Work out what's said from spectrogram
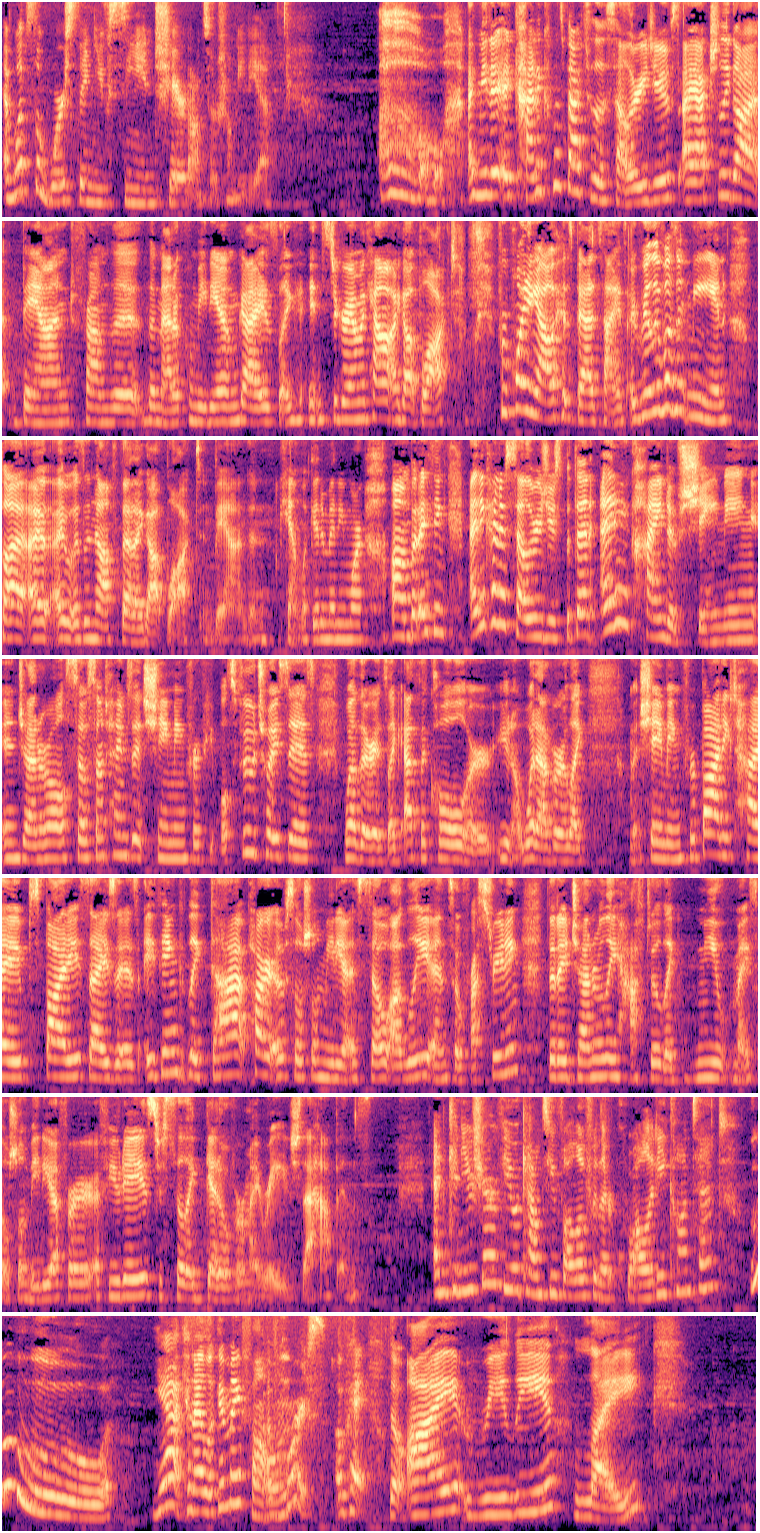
And what's the worst thing you've seen shared on social media? Oh, I mean, it, it kind of comes back to the celery juice. I actually got banned from the the medical medium guy's like Instagram account. I got blocked for pointing out his bad signs. I really wasn't mean, but I, I was enough that I got blocked and banned and can't look at him anymore. Um, but I think any kind of celery juice, but then any kind of shaming in general. So sometimes it's shaming for people's food choices, whether it's like ethical or you know whatever, like shaming for body types, body sizes. I think like that part of social media is so ugly and so frustrating that I generally have to like mute my social media for a few days just to like get over my rage that happens. And can you share a few accounts you follow for their quality content? Ooh. Yeah, can I look at my phone? Of course. Okay. So I really like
